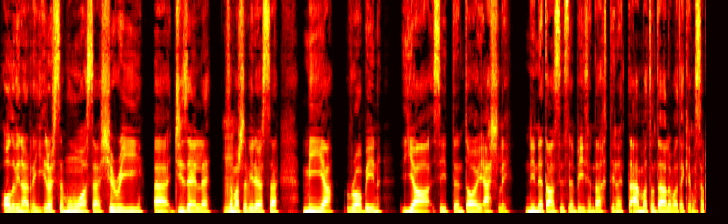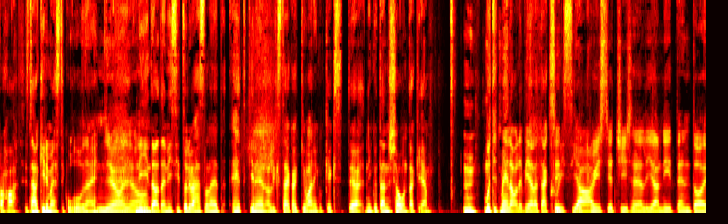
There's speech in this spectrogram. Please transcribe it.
olevina riidossa, muun muassa Cherie, äh, Giselle Mm. samassa videossa, Mia, Robin ja sitten toi Ashley. Niin ne tanssii sen biisin tahtiin, että ämmät on täällä vaan tekemässä rahaa. Siis tämä ilmeisesti kuuluu näin. Joo, joo. Niin, tota, niin sitten oli vähän sellainen, että hetkinen, oliko tämä kaikki vaan niinku keksittyä niinku tämän shown takia? Mm. Mutta sitten meillä oli vielä tämä Chris Sitten ja... Chris ja Giselle ja niiden toi,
